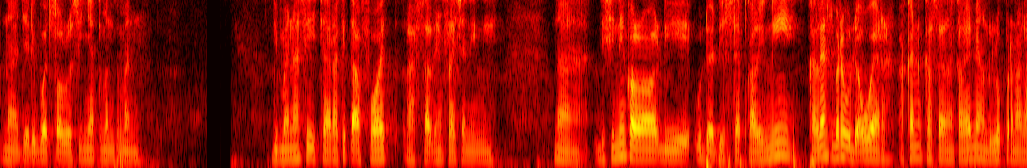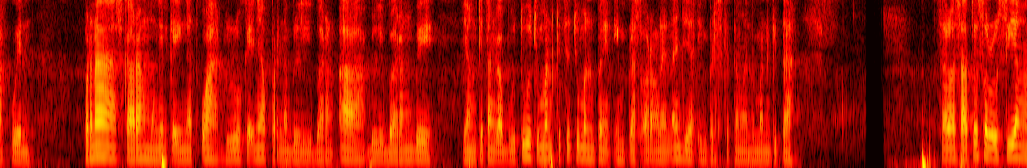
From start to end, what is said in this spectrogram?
nah jadi buat solusinya teman-teman gimana sih cara kita avoid lifestyle inflation ini Nah, di sini kalau di udah di step kali ini kalian sebenarnya udah aware akan kesalahan kalian yang dulu pernah lakuin. Pernah sekarang mungkin keinget, wah dulu kayaknya pernah beli barang A, beli barang B yang kita nggak butuh, cuman kita cuman pengen impress orang lain aja, impress ke teman-teman kita. Salah satu solusi yang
